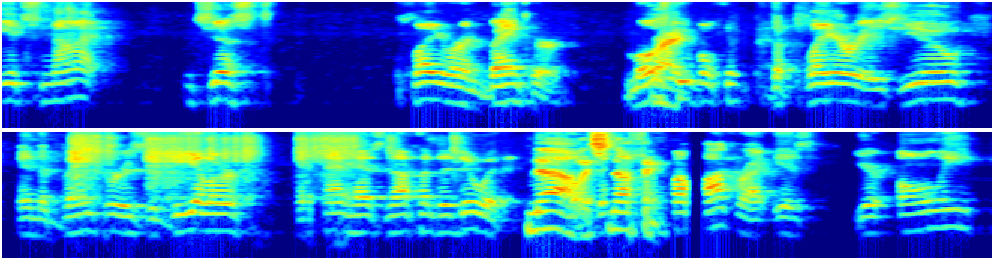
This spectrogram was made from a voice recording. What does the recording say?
it's not just player and banker most right. people think the player is you and the banker is the dealer, and that has nothing to do with it. No, it's nothing. Baccarat is you're only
